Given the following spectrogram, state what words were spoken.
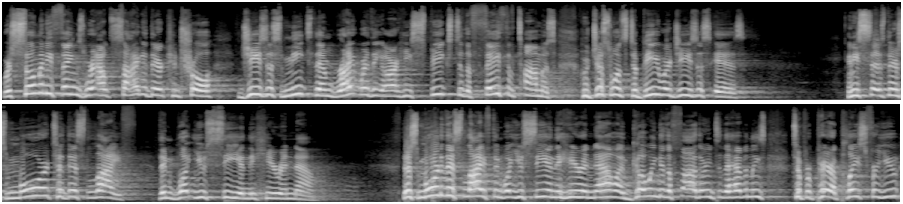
where so many things were outside of their control, Jesus meets them right where they are. He speaks to the faith of Thomas, who just wants to be where Jesus is. And he says, There's more to this life than what you see in the here and now. There's more to this life than what you see in the here and now. I'm going to the Father into the heavenlies to prepare a place for you.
